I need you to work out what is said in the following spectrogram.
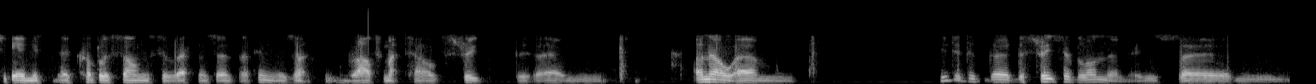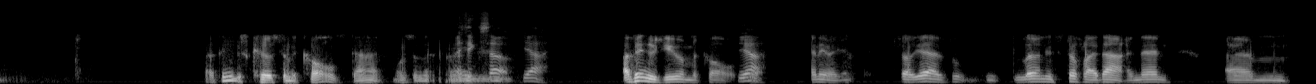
she gave me a couple of songs to reference. I think it was like Ralph McTell's Street. Um, oh no, um, who did the, the, the Streets of London? It was. Um, I think it was Kirsty MacColl's dad, wasn't it? I think so. Um, yeah. I think it was Ewan MacColl. Yeah. Anyway, so yeah, learning stuff like that, and then um,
